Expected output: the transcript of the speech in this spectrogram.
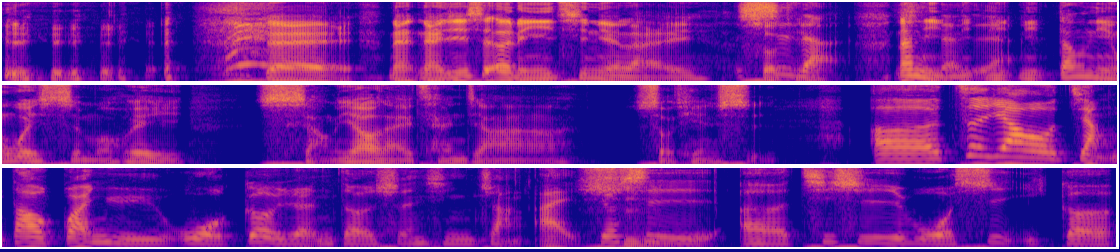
于，对，奶奶鸡是二零一七年来是的，那你。你你你你当年为什么会想要来参加守天使？呃，这要讲到关于我个人的身心障碍，就是，是呃，其实我是一个。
